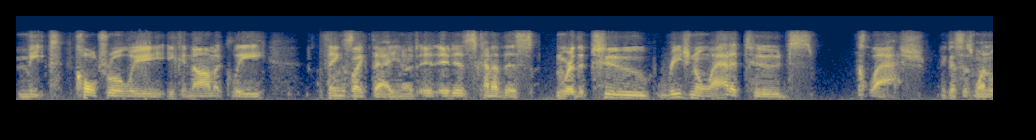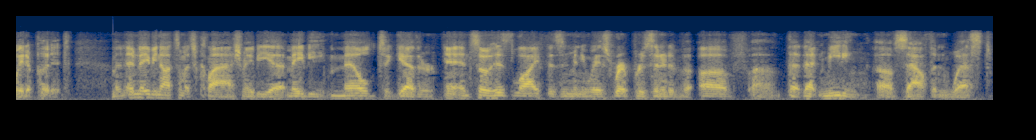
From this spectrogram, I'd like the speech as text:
meet culturally, economically, things like that. You know, it, it is kind of this where the two regional attitudes clash. I guess is one way to put it. And, and maybe not so much clash, maybe uh, maybe meld together. And, and, so his life is in many ways representative of uh, that that meeting of South and West.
